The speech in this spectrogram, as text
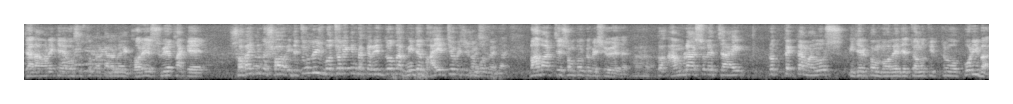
যারা অনেকে অসুস্থতার কারণে ঘরে শুয়ে থাকে সবাই কিন্তু চল্লিশ বছরে কিন্তু একটা হৃদ্রতার নিজের ভাইয়ের চেয়েও বেশি সম্পর্ক হয়ে যায়। বাবার চেয়ে সম্পর্ক বেশি হয়ে যায়। তো আমরা আসলে চাই প্রত্যেকটা মানুষ যেরকম বলে যে চলচ্চিত্র পরিবার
